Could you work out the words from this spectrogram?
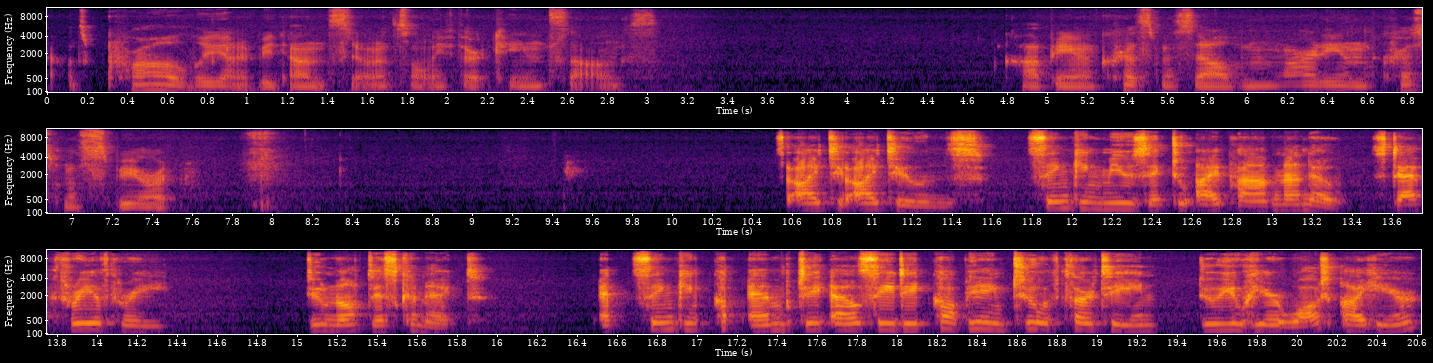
Now it's probably gonna be done soon. It's only 13 songs. Copying a Christmas album. I'm already in the Christmas spirit. iTu- iTunes. Syncing music to iPad Nano. Step 3 of 3. Do not disconnect. Syncing empty LCD copying 2 of 13. Do you hear what I hear?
